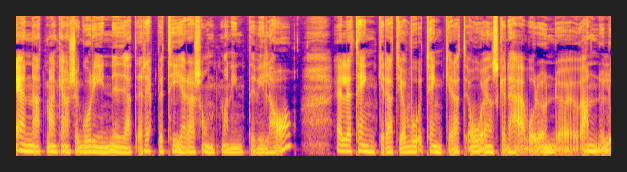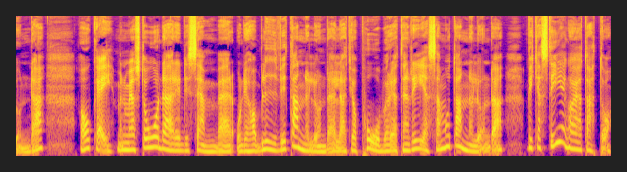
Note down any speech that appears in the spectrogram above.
än att man kanske går in i att repetera sånt man inte vill ha. Eller tänker att jag tänker att jag önskar det här vore annorlunda. Okej, okay, men om jag står där i december och det har blivit annorlunda eller att jag påbörjat en resa mot annorlunda, vilka steg har jag tagit då?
